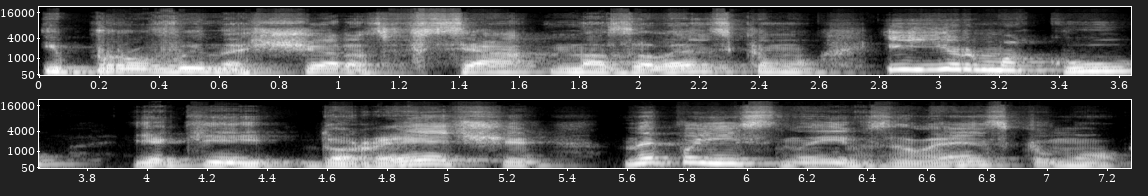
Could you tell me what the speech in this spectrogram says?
І провина ще раз вся на Зеленському і Єрмаку, який, до речі, не пояснив Зеленському,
